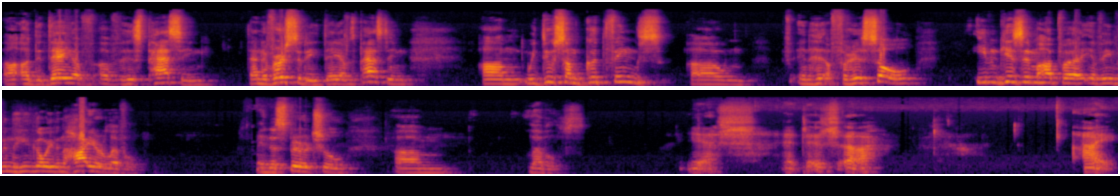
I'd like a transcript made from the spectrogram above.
uh, on the day of, of his passing, the anniversary day of his passing, um, we do some good things um, his, for his soul, even gives him up, uh, if even he go even higher level in the spiritual um, levels. Yes, it is. Uh, I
